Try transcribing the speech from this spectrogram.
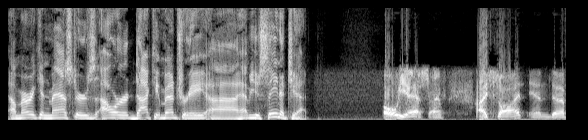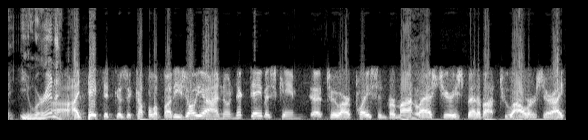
American Masters Hour documentary. Uh, have you seen it yet? Oh yes, I've I saw it, and uh, You were in it. I taped it because a couple of buddies. Oh yeah, I know Nick Davis came uh, to our place in Vermont last year. He spent about two hours there. I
